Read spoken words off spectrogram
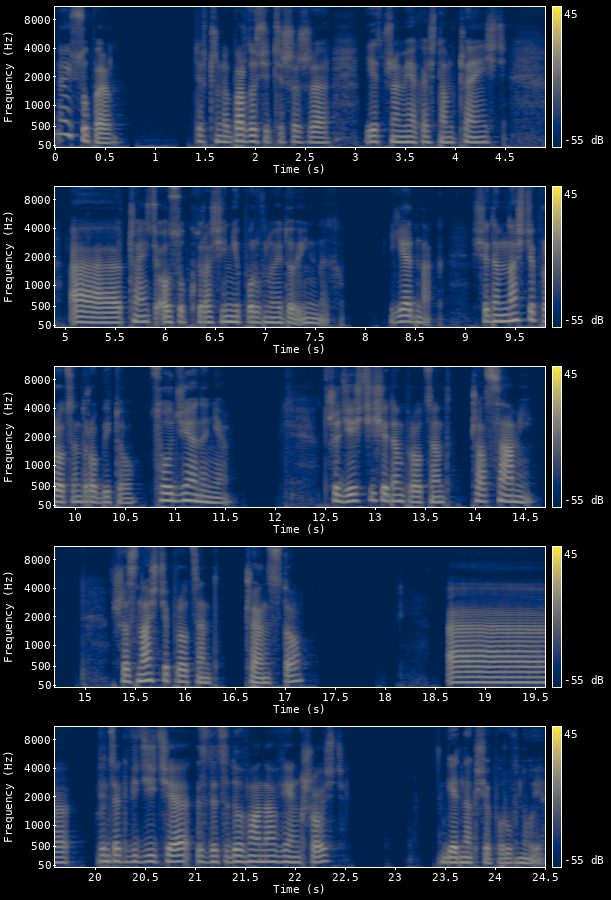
No i super. Dziewczyny, bardzo się cieszę, że jest przynajmniej jakaś tam część, e, część osób, która się nie porównuje do innych. Jednak 17% robi to codziennie, 37% czasami, 16% często. Eee, więc jak widzicie, zdecydowana większość jednak się porównuje.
